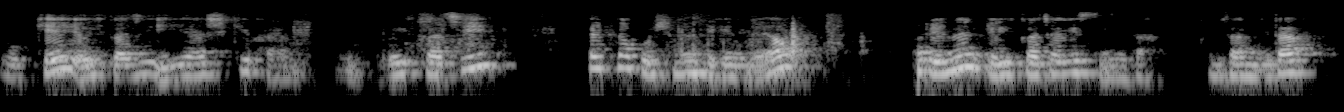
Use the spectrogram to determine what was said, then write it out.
이렇게 여기까지 이해하시기 바랍니다. 여기까지 살펴보시면 되겠네요. 오늘은 여기까지 하겠습니다. 감사합니다.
